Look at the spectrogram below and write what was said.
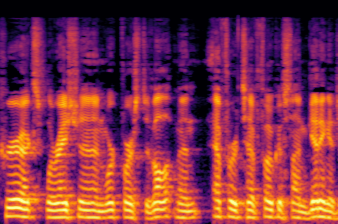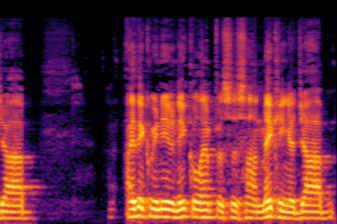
career exploration and workforce development efforts have focused on getting a job. I think we need an equal emphasis on making a job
